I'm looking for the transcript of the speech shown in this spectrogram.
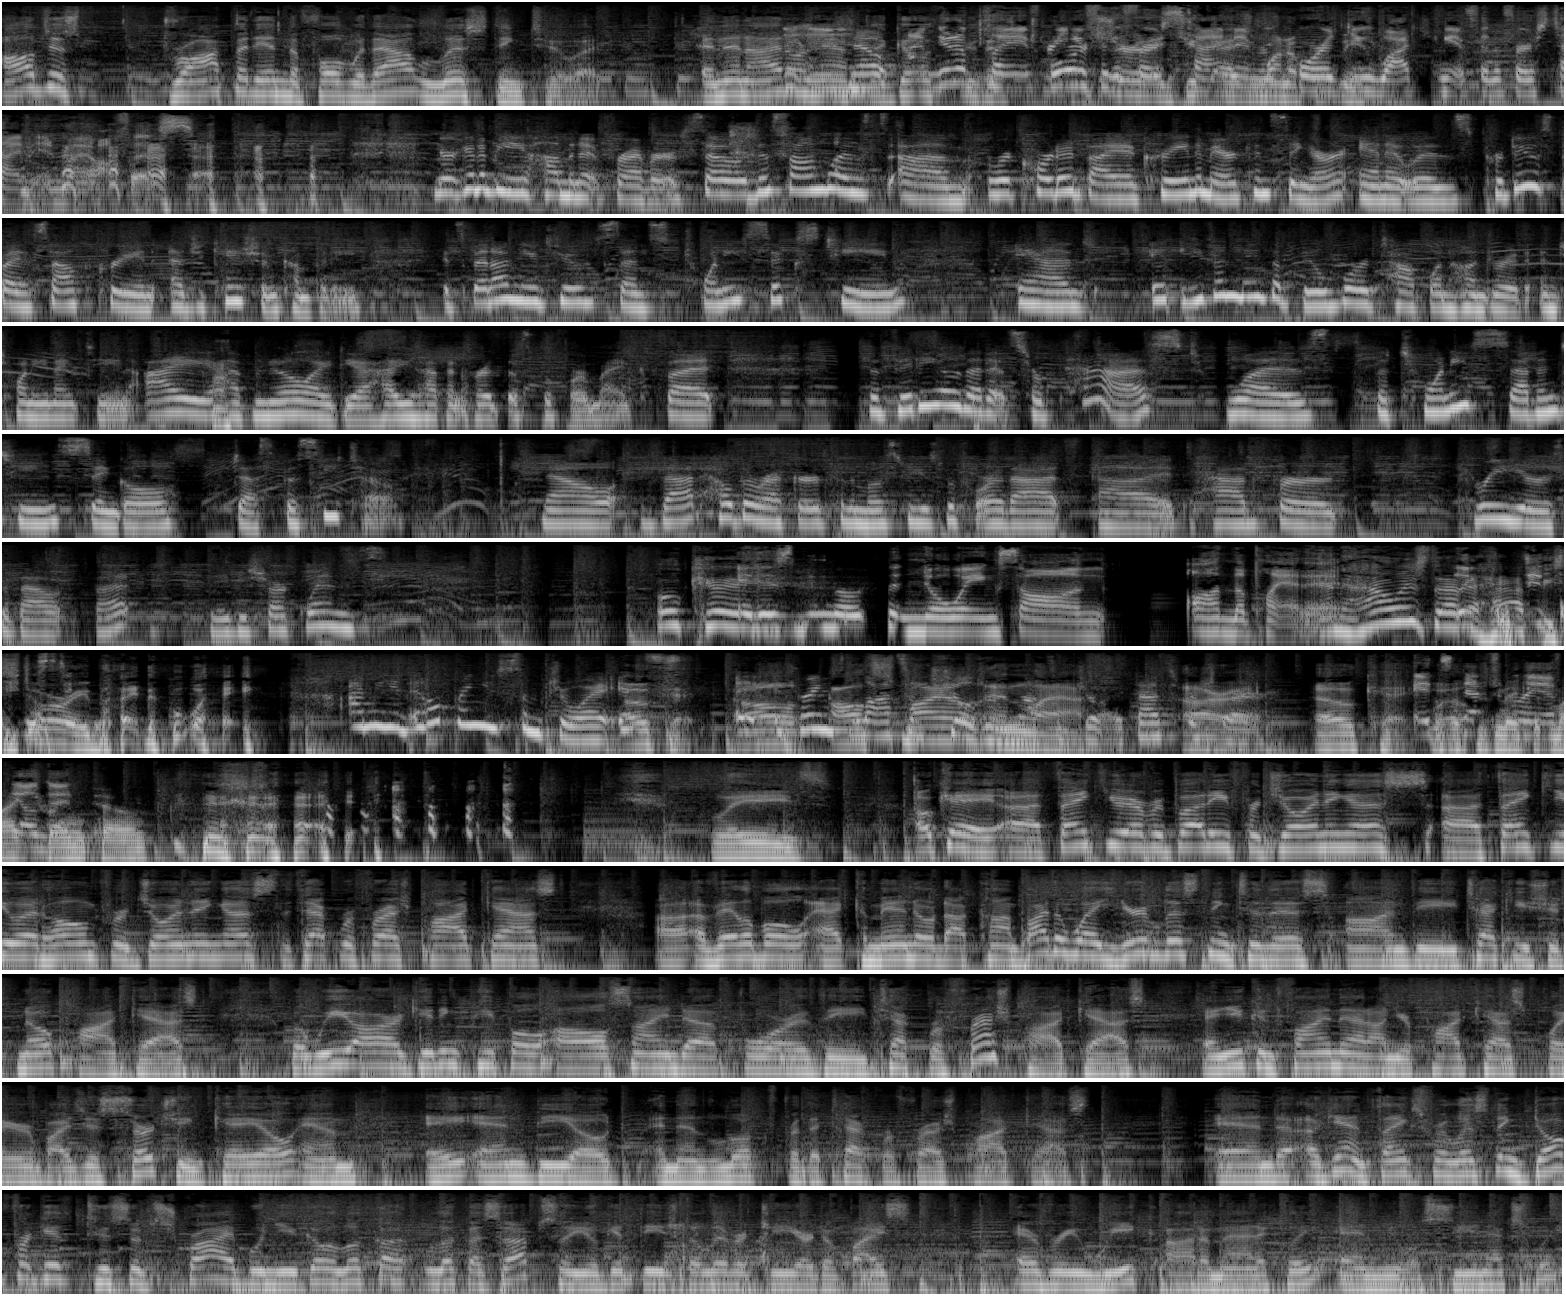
I'll just drop it in the folder without listening to it, and then I don't have No, to go. I'm going through to play this it for you for the first time and record you watching it for the first time in my office. You're going to be humming it forever. So the song was um, recorded by a Korean American singer and it was produced by a South Korean education company. It's been on YouTube since 2016 and it even made the Billboard Top 100 in 2019. I have no idea how you haven't heard this before, Mike, but the video that it surpassed was the 2017 single Despacito. Now, that held the record for the most views before that. Uh, it had for three years about, but Baby Shark wins. Okay. it is the most annoying song on the planet. And how is that a happy it's- story, by the way? I mean, it'll bring you some joy. It's, Okay. It, I'll- it brings I'll lots of children and lots laugh. of joy. That's for All sure. right. Okay. It's Well, Just make definitely it a my feel good. ringtone. please. Okay, uh, thank you everybody for joining us. Uh, thank you at home for joining us, the Tech Refresh podcast. Uh, available at komando.com. By the way, you're listening to this on the Tech You Should Know podcast, but we are getting people all signed up for the Tech Refresh podcast, and you can find that on your podcast player by just searching K O M A N D O and then look for the Tech Refresh podcast. And uh, again, thanks for listening. Don't forget to subscribe when you go look up, look us up, so you'll get these delivered to your device every week automatically. And we will see you next week.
